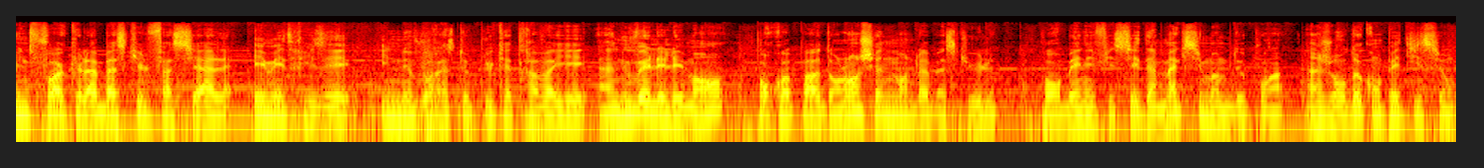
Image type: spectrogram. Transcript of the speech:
Une fois que la bascule faciale est maîtrisée, il ne vous reste plus qu'à travailler un nouvel élément, pourquoi pas dans l'enchaînement de la bascule, pour bénéficier d'un maximum de points un jour de compétition.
